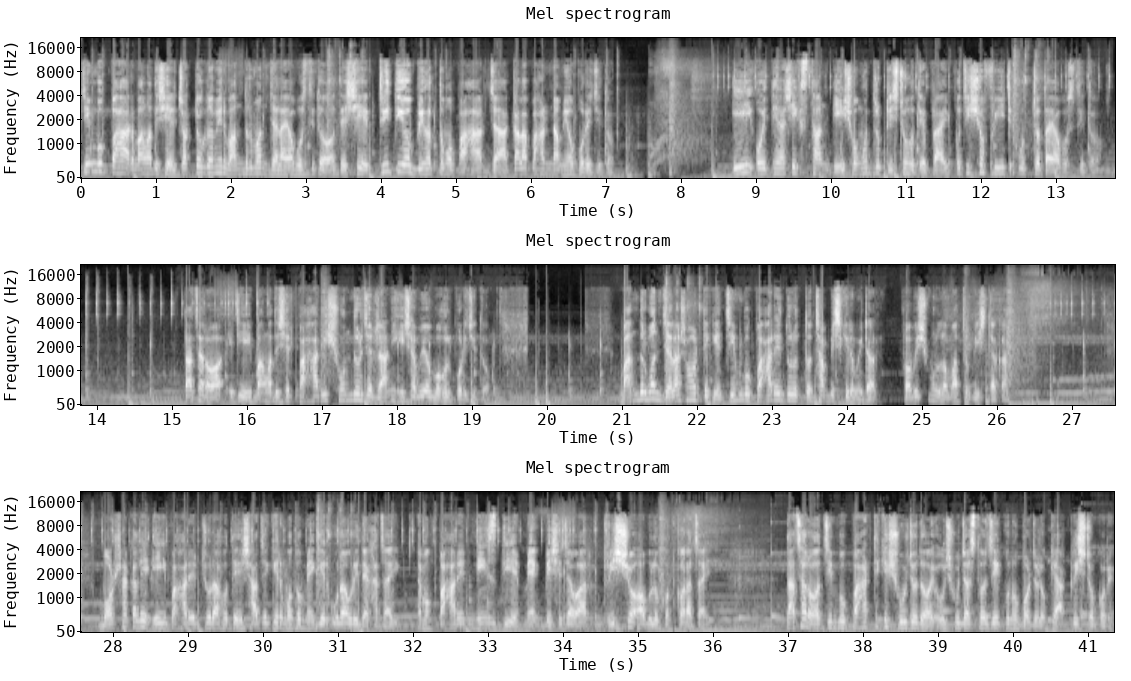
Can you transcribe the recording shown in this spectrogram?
চিম্বুক পাহাড় বাংলাদেশের চট্টগ্রামের বান্দরবান জেলায় অবস্থিত দেশের তৃতীয় বৃহত্তম পাহাড়, যা কালা পাহাড় নামেও পরিচিত। এই ঐতিহাসিক স্থানটি সমুদ্র পৃষ্ঠ হতে প্রায় পঁচিশশো ফিট উচ্চতায় অবস্থিত। তাছাড়াও এটি বাংলাদেশের পাহাড়ি সৌন্দর্যের রানী হিসাবেও বহুল পরিচিত। বান্দরবান জেলা শহর থেকে চিম্বুক পাহাড়ের দূরত্ব ২৬ কিলোমিটার প্রবেশ মূল্য মাত্র বিশ টাকা। বর্ষাকালে এই পাহাড়ের চূড়া হতে সাজেকের মতো মেঘের উড়াউড়ি দেখা যায় এবং পাহাড়ের নিচ দিয়ে মেঘ বেসে যাওয়ার দৃশ্য অবলোকন করা যায়। তাছাড়াও চিম্বুক পাহাড় থেকে সূর্যোদয় ও সূর্যাস্ত যে কোনো পর্যটককে আকৃষ্ট করে।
